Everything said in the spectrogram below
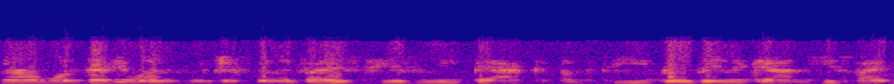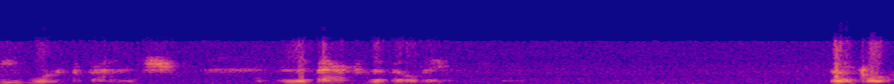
Now, 131, we've just been advised he is in the back of the building again. He's by the workbench in the back of the building. Central.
